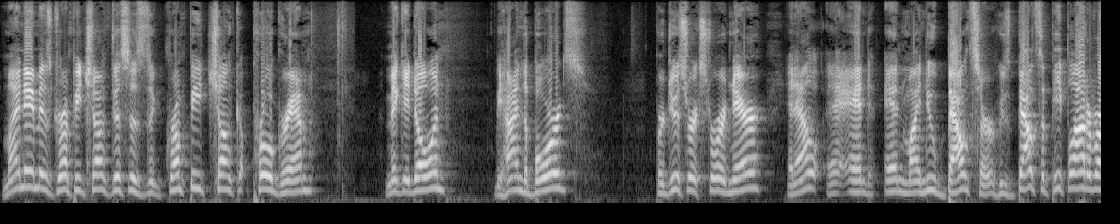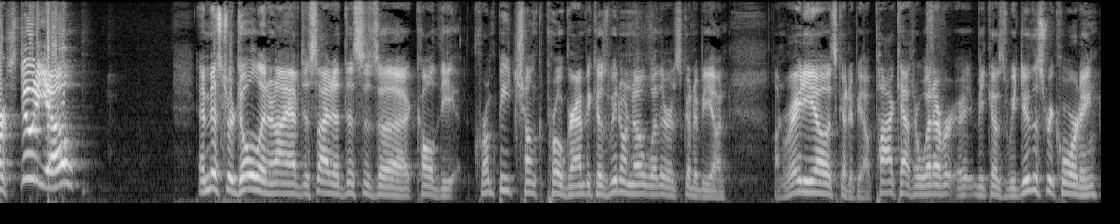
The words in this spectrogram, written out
My name is Grumpy Chunk. This is the Grumpy Chunk program. Mickey Dolan, behind the boards, producer extraordinaire, and out and and my new bouncer who's bouncing people out of our studio. And Mr. Dolan and I have decided this is uh, called the Grumpy Chunk program because we don't know whether it's going to be on, on radio, it's going to be on podcast or whatever, uh, because we do this recording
